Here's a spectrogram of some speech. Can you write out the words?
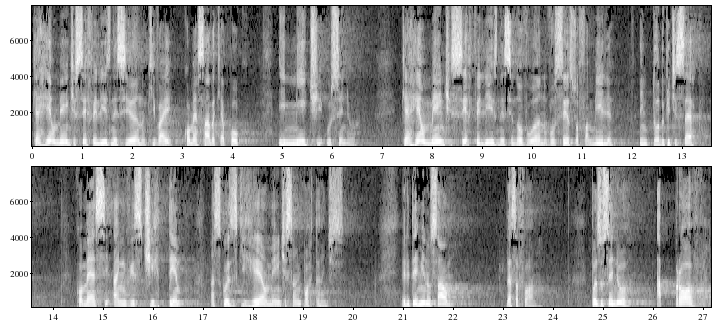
Quer realmente ser feliz nesse ano que vai começar daqui a pouco? Imite o Senhor. Quer realmente ser feliz nesse novo ano, você, sua família, em tudo que te cerca? Comece a investir tempo nas coisas que realmente são importantes. Ele termina o salmo dessa forma: pois o Senhor aprova,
